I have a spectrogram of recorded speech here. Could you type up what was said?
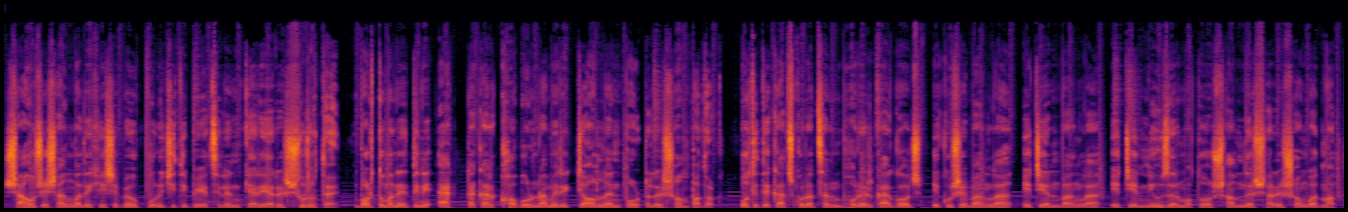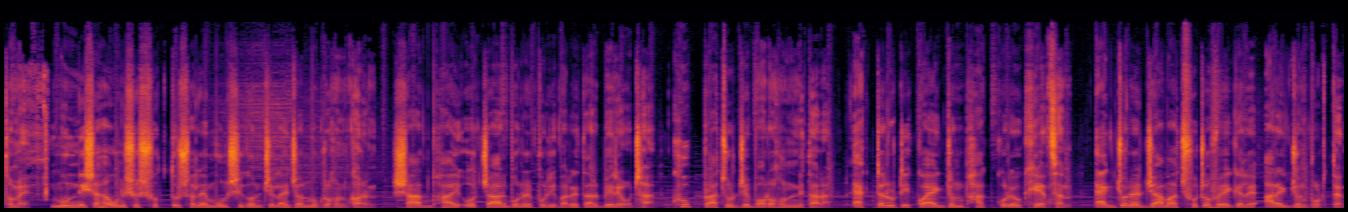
সাহসী সাংবাদিক হিসেবেও পরিচিতি পেয়েছিলেন ক্যারিয়ারের শুরুতে। বর্তমানে তিনি এক টাকার খবর নামের একটি অনলাইন পোর্টালের সম্পাদক। অতীতে কাজ করেছেন ভোরের কাগজ, একুশে বাংলা, এটিএন বাংলা, এটিএন নিউজের মতো সামনের সারির সংবাদ মাধ্যমে। মুন্নি সাহা উনিশশো সত্তর সালে মুন্সীগঞ্জ জেলায় জন্মগ্রহণ করেন। সাত ভাই ও চার বোনের পরিবারে তার বেড়ে ওঠা। খুব প্রাচুর্যে বড় হননি তারা। একটা রুটি কয়েকজন ভাগ করেও খেয়েছেন। একজনের জামা ছোট হয়ে গেলে আরেকজন পড়তেন।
